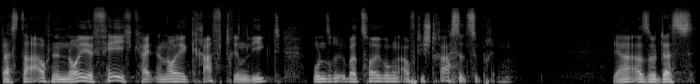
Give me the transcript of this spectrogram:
dass da auch eine neue Fähigkeit, eine neue Kraft drin liegt, unsere Überzeugungen auf die Straße zu bringen. Ja, also das,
